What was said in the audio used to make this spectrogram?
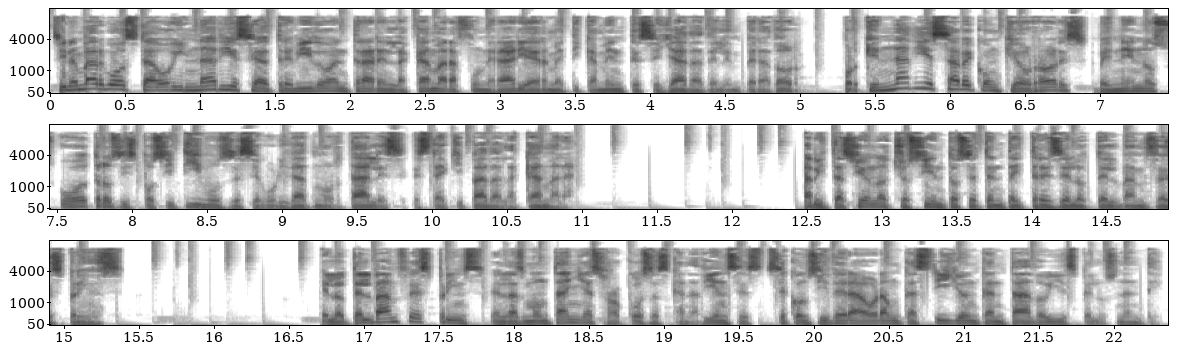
Sin embargo, hasta hoy nadie se ha atrevido a entrar en la cámara funeraria herméticamente sellada del emperador, porque nadie sabe con qué horrores, venenos u otros dispositivos de seguridad mortales está equipada la cámara. Habitación 873 del Hotel Banff Springs. El Hotel Banff Springs, en las montañas rocosas canadienses, se considera ahora un castillo encantado y espeluznante.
